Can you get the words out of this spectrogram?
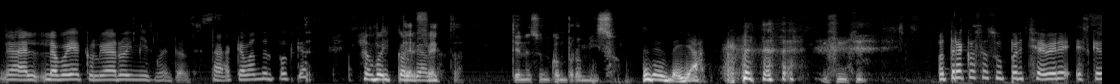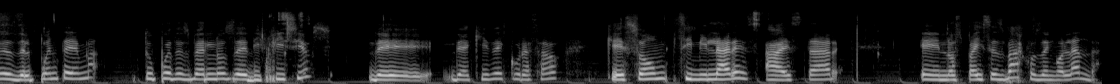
La, voy a colgar hoy mismo, entonces. Acabando el podcast, la voy colgando. Perfecto. Tienes un compromiso. Desde ya. Otra cosa súper chévere es que desde el puente Emma tú puedes ver los edificios de, de aquí de Curazao que son similares a estar en los Países Bajos, en Holanda.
